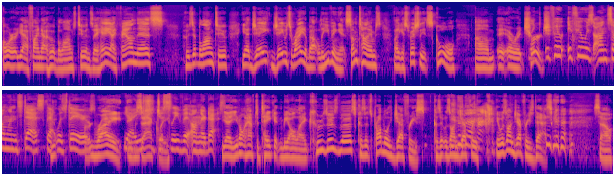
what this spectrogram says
or yeah, find out who it belongs to and say, "Hey, I found this. Who's it belong to?" Yeah, Jay Jay was right about leaving it. Sometimes, like especially at school um, eh, or at church, If it, if it was on someone's desk that was theirs, right? yeah, exactly. you just leave it on their desk. yeah, you don't have to take it and be all like, "Whose is this?" Because it's probably Jeffrey's. Because it was on Jeffrey. it was on Jeffrey's desk. So,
